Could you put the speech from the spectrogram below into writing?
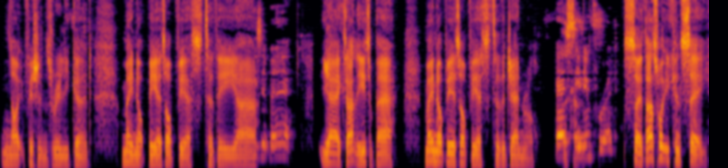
night vision's really good. May not be as obvious to the. Uh, He's a bear. yeah, exactly. He's a bear. May not be as obvious to the general. Bear seen infrared. So that's what you can see.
